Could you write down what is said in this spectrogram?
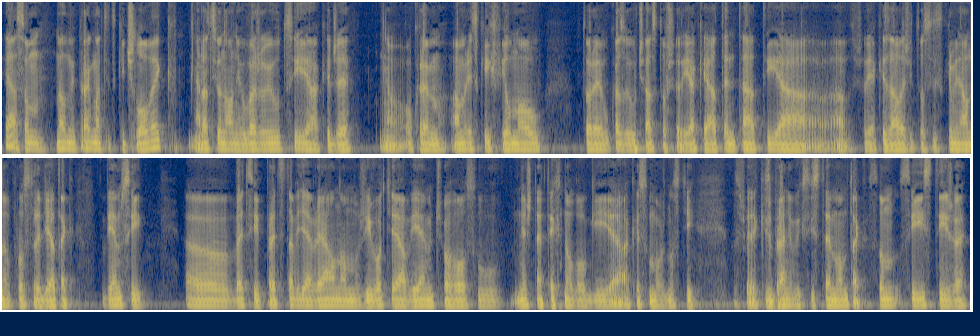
ja som veľmi pragmatický človek, racionálne uvažujúci a keďže no, okrem amerických filmov ktoré ukazujú často všelijaké atentáty a, a všelijaké záležitosti z kriminálneho prostredia, tak viem si uh, veci predstaviť aj v reálnom živote a viem, čoho sú dnešné technológie a aké sú možnosti všetkých zbraňových systémov, tak som si istý, že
